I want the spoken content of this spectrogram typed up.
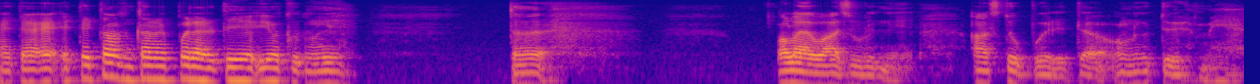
että ettei toisen tarvitse pelätä, että jotkut niin, olevaisuuden niin stupidit on niin tyhmiä.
